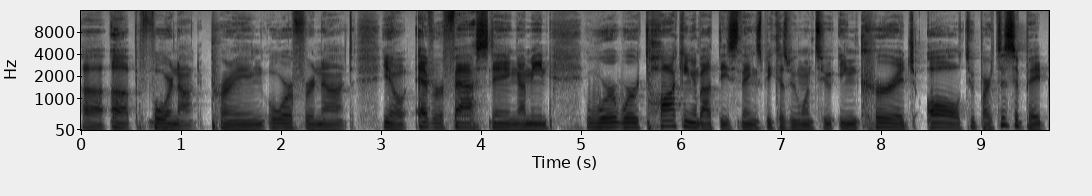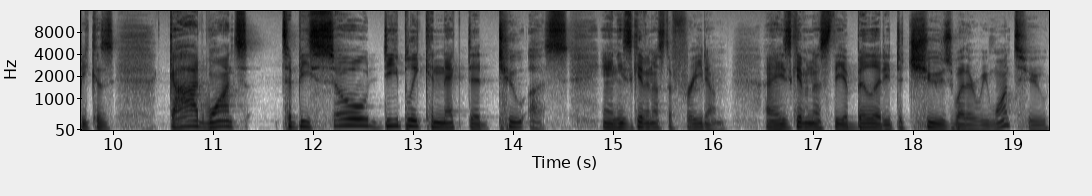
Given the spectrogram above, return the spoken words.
uh, up for not praying or for not, you know, ever fasting. I mean, we're we're talking about these things because we want to encourage all to participate because God wants to be so deeply connected to us, and He's given us the freedom. And he's given us the ability to choose whether we want to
